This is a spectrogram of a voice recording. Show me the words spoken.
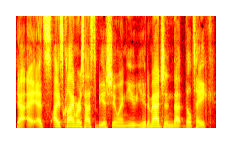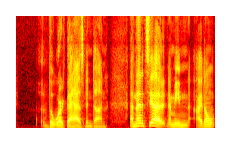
Yeah, I- it's Ice Climbers has to be a shoe in. You you'd imagine that they'll take the work that has been done, and then it's yeah. I mean, I don't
